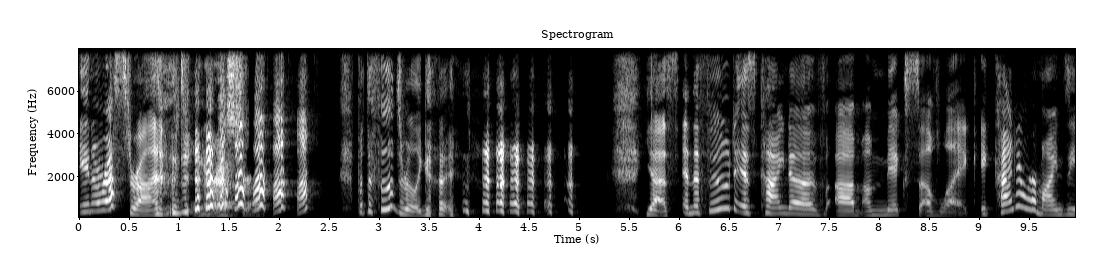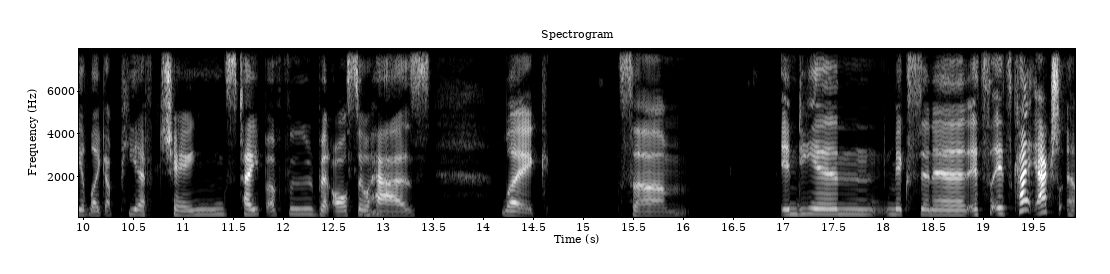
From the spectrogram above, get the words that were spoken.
in a restaurant. in a restaurant. but the food's really good. yes, and the food is kind of um, a mix of like it kind of reminds me of like a PF Chang's type of food, but also Ooh. has like some Indian mixed in it. It's it's kind actually uh,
